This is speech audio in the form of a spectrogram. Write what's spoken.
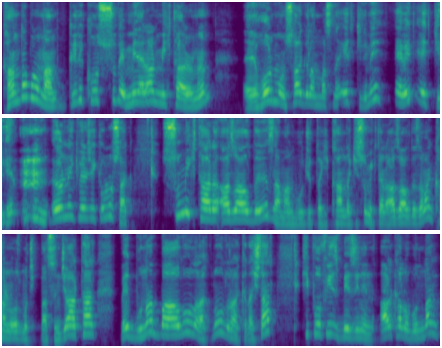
Kanda bulunan glikoz, su ve mineral miktarının e, hormon salgılanmasına etkili mi? Evet etkili. Örnek verecek olursak su miktarı azaldığı zaman vücuttaki kandaki su miktarı azaldığı zaman kanın ozmotik basıncı artar ve buna bağlı olarak ne olur arkadaşlar? Hipofiz bezinin arka lobundan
